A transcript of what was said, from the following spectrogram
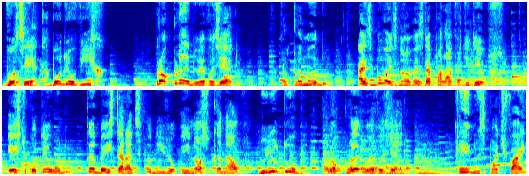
Você acabou de ouvir Proclame o Evangelho, proclamando as boas novas da Palavra de Deus. Este conteúdo também estará disponível em nosso canal no YouTube, Proclame o Evangelho, e no Spotify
